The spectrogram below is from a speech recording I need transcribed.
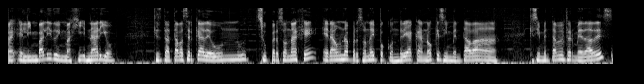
El Inválido Imaginario, que se trataba acerca de un... Su personaje era una persona hipocondríaca, ¿no? Que se inventaba, que se inventaba enfermedades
